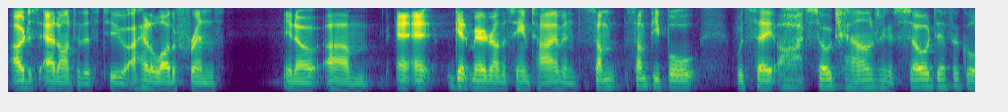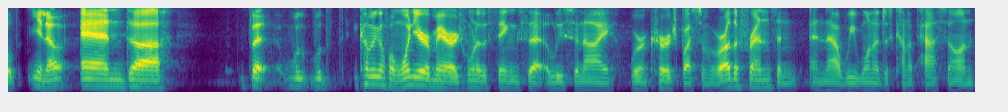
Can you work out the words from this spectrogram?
I would just add on to this too. I had a lot of friends, you know, um, and, and get married around the same time, and some some people would say, "Oh, it's so challenging. It's so difficult," you know, and uh, but with, with coming up on one year of marriage, one of the things that Elise and I were encouraged by some of our other friends, and and now we want to just kind of pass on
